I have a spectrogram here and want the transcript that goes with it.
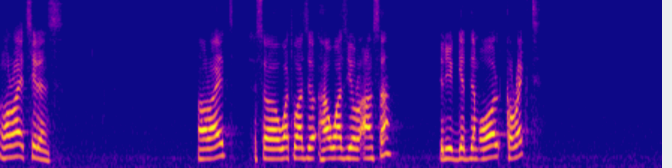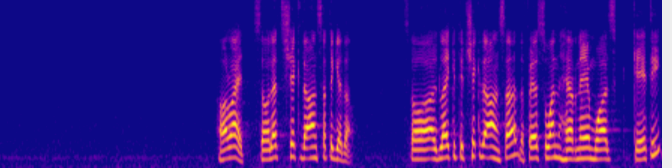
All right, students. All right. So, what was your, how was your answer? Did you get them all correct? All right. So let's check the answer together. So I'd like you to check the answer. The first one, her name was Katie.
